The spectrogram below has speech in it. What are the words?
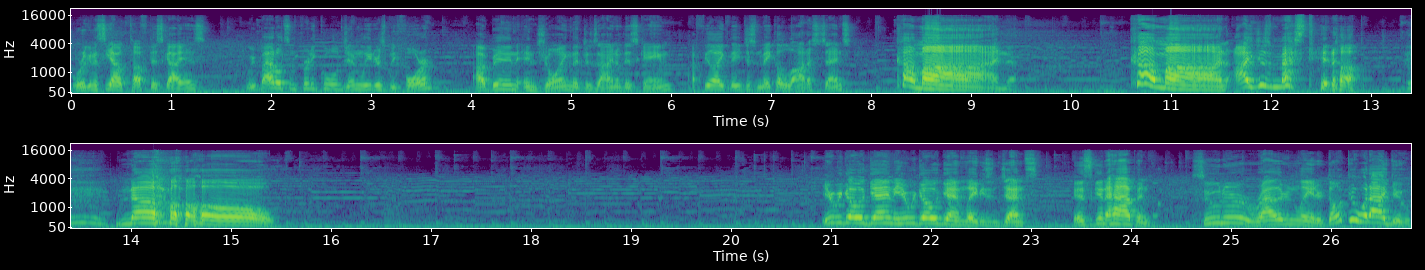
We're going to see how tough this guy is. We battled some pretty cool gym leaders before. I've been enjoying the design of this game. I feel like they just make a lot of sense Come on! Come on! I just messed it up. No! Here we go again. Here we go again, ladies and gents. It's going to happen. Sooner rather than later. Don't do what I do.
